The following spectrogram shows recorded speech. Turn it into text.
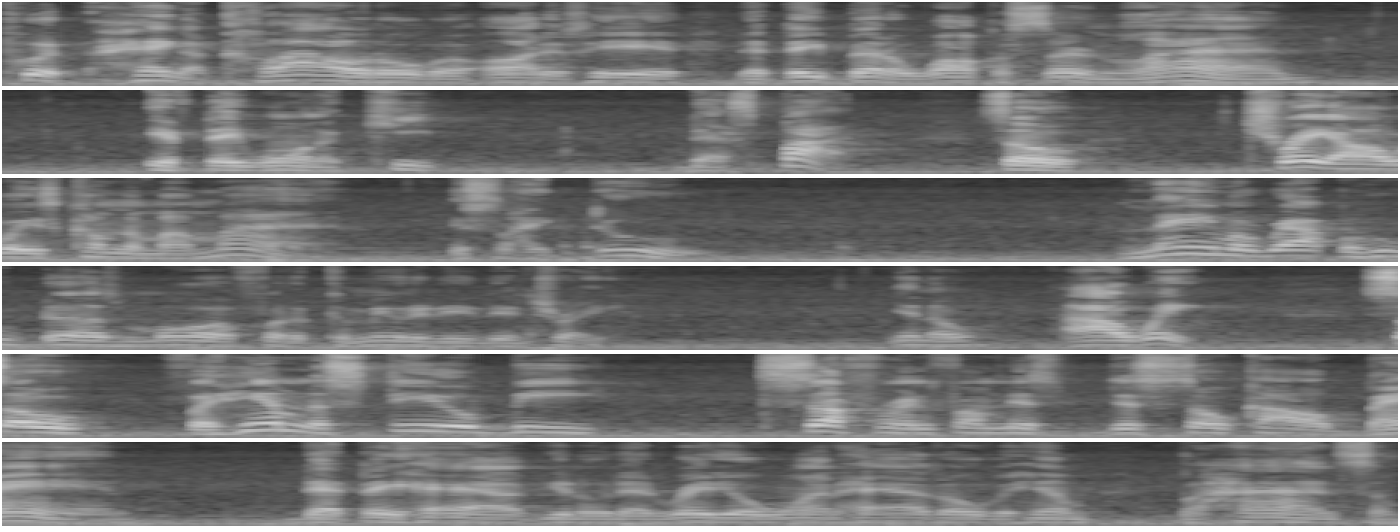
put hang a cloud over an artist's head that they better walk a certain line if they want to keep that spot. So Trae always come to my mind. It's like, dude, name a rapper who does more for the community than Trae. You know, I'll wait. So for him to still be suffering from this this so-called ban that they have, you know, that Radio One has over him behind some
